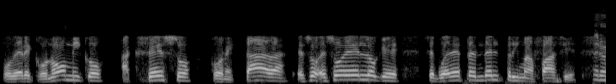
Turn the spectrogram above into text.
poder económico, acceso, conectadas. Eso eso es lo que se puede desprender prima facie. Pero,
